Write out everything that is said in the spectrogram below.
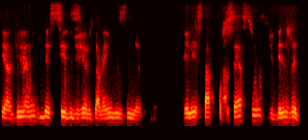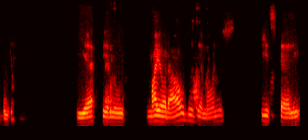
que haviam descido de Jerusalém diziam: Ele está possesso de Bezebu e é pelo maioral dos demônios que expele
